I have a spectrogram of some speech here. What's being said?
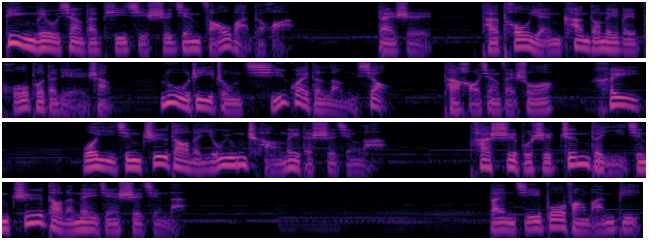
并没有向她提起时间早晚的话，但是她偷眼看到那位婆婆的脸上露着一种奇怪的冷笑，她好像在说：“嘿，我已经知道了游泳场内的事情了。”她是不是真的已经知道了那件事情呢？本集播放完毕，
